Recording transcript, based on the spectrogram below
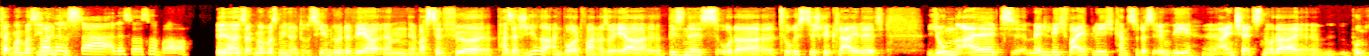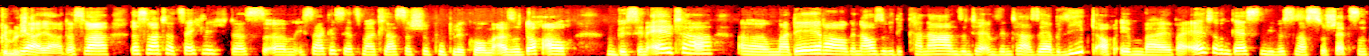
Sag mal, was Sonne ist da, alles, was man braucht. Ja, sag mal, was mich noch interessieren würde, wäre, ähm, was denn für Passagiere an Bord waren. Also eher Business oder touristisch gekleidet, jung, alt, männlich, weiblich. Kannst du das irgendwie äh, einschätzen oder äh, bunt gemischt? Ja, ja, das war, das war tatsächlich das, ähm, ich sage es jetzt mal, klassische Publikum. Also doch auch ein bisschen älter. Äh, Madeira, genauso wie die Kanaren, sind ja im Winter sehr beliebt, auch eben bei, bei älteren Gästen, die wissen das zu schätzen.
